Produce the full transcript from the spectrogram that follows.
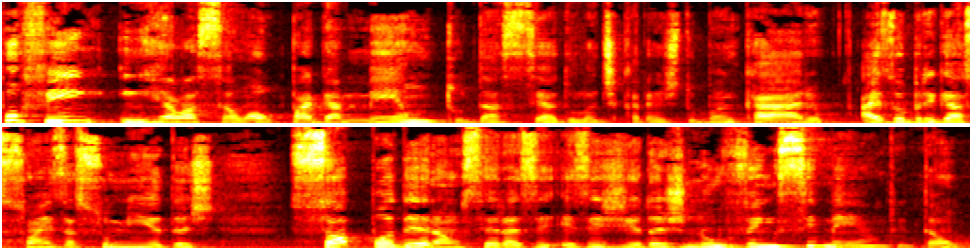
Por fim, em relação ao pagamento da cédula de crédito bancário, as obrigações assumidas só poderão ser exigidas no vencimento. Então,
